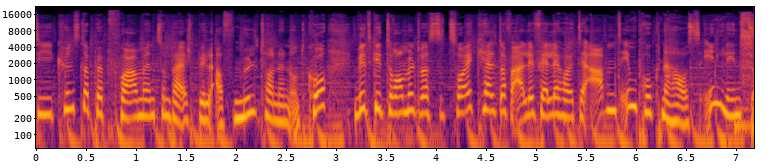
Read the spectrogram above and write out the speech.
Die Künstler performen zum Beispiel auf Mülltonnen und Co. Wird getrommelt, was das Zeug hält. Auf alle Fälle heute Abend im Brucknerhaus in Linz.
